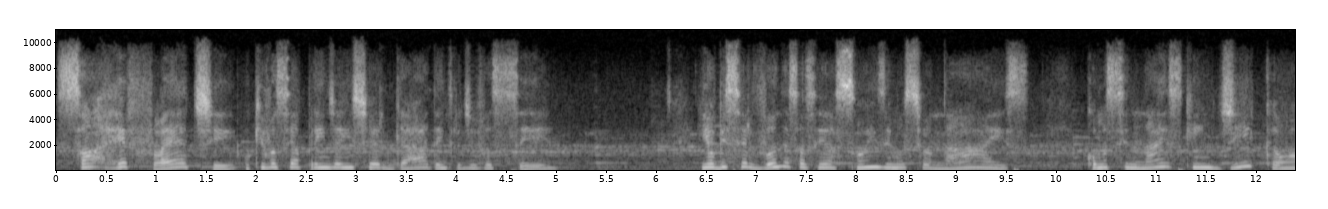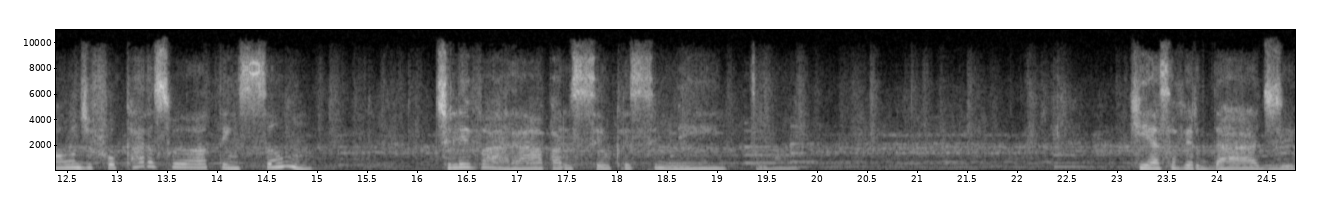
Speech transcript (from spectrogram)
Só reflete o que você aprende a enxergar dentro de você e observando essas reações emocionais como sinais que indicam aonde focar a sua atenção te levará para o seu crescimento. Que essa verdade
